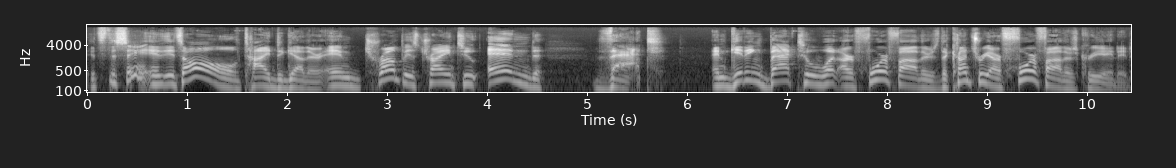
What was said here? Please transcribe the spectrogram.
It's the same. It's all tied together. And Trump is trying to end that and getting back to what our forefathers, the country our forefathers created,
